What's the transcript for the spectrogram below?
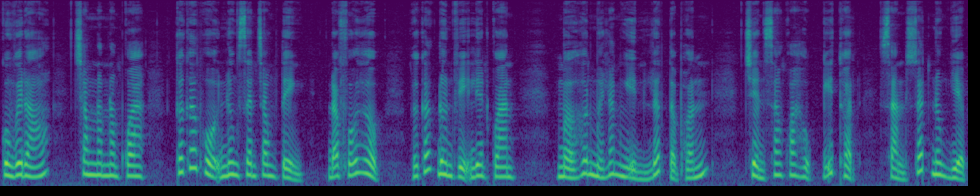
Cùng với đó, trong 5 năm qua, các cấp hội nông dân trong tỉnh đã phối hợp với các đơn vị liên quan mở hơn 15.000 lớp tập huấn, chuyển sang khoa học kỹ thuật, sản xuất nông nghiệp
